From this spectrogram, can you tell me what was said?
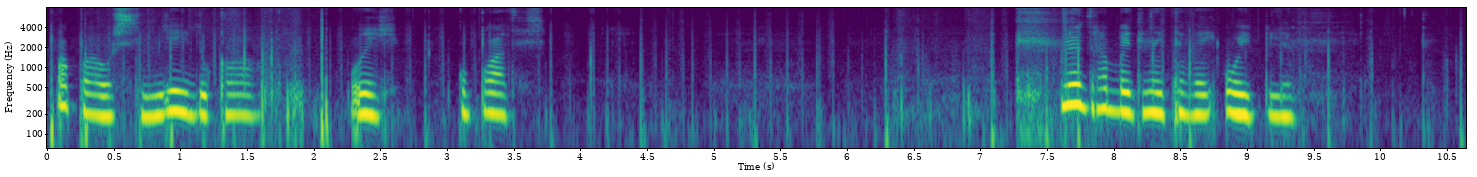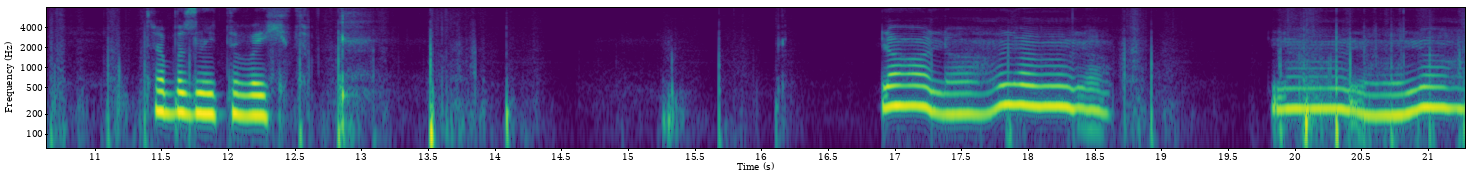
Попався, я йду кавати. Ой, купатись. Ну і треба знайти вихід. Ой, блін. Треба знайти вихід. Ля-ля-ля-ля. Ля-ля-ля.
